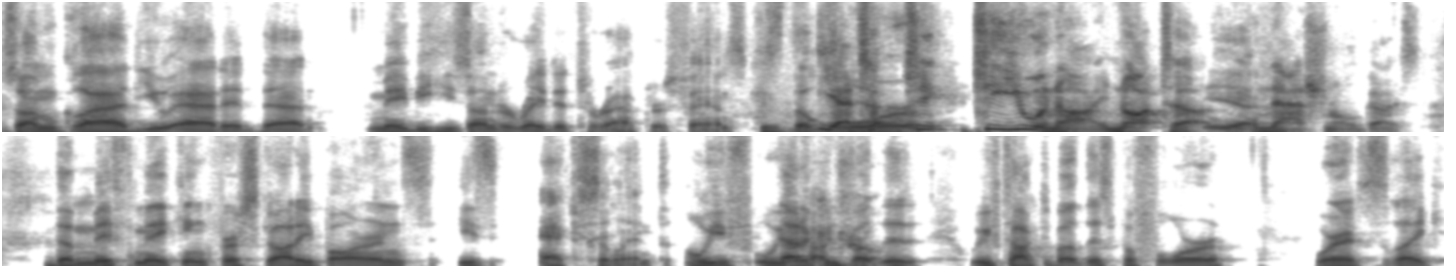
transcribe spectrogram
So I'm glad you added that maybe he's underrated to Raptors fans because the yeah lore, to, to, to, you and I, not to yeah. national guys. The myth making for Scottie Barnes is excellent. We've we've talked about this, we've talked about this before, where it's like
